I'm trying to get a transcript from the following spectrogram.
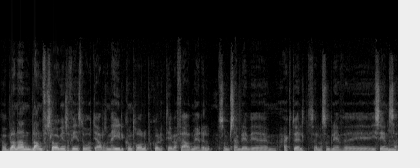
Och bland, an- bland förslagen så finns det åtgärder som ID-kontroller på kollektiva färdmedel som sen blev eh, aktuellt eller som blev eh, iscensatt.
